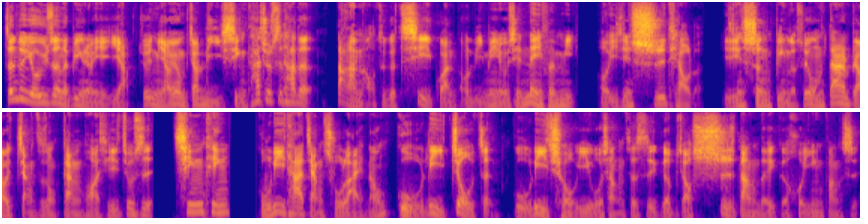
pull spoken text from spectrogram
针对忧郁症的病人也一样，就是你要用比较理性，他就是他的大脑这个器官哦，里面有一些内分泌哦，已经失调了，已经生病了。所以我们当然不要讲这种干话，其实就是倾听，鼓励他讲出来，然后鼓励就诊，鼓励求医。我想这是一个比较适当的一个回应方式。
